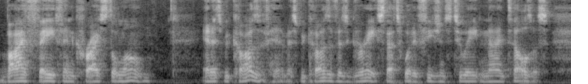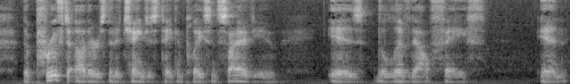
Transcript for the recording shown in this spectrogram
by faith in Christ alone. And it's because of him, it's because of his grace. That's what Ephesians 2 8 and 9 tells us. The proof to others that a change has taken place inside of you is the lived out faith in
